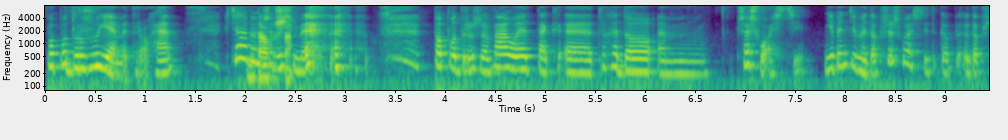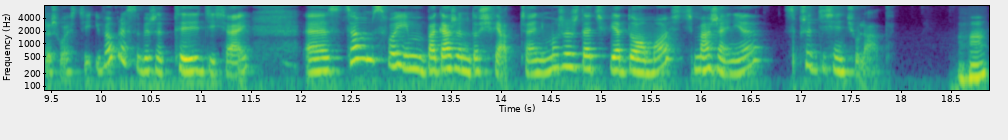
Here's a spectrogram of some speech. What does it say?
popodróżujemy trochę. Chciałabym, Dobrze. żebyśmy popodróżowały tak e, trochę do przeszłości. Nie będziemy do przyszłości, tylko do przeszłości. I wyobraź sobie, że Ty dzisiaj z całym swoim bagażem doświadczeń możesz dać wiadomość, marzenie sprzed 10 lat. Mhm.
